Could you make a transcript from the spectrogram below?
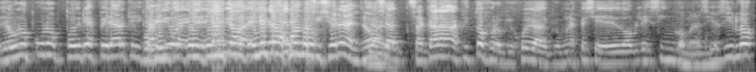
O sea, uno, uno podría esperar que el Porque cambio, él- el él cambio estaba- estaba jugando- posicional, ¿no? O sea, sacar a Cristóforo que juega como una especie de doble 5, por Mm. así decirlo,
